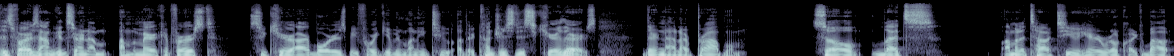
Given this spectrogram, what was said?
as far as I'm concerned, I'm I'm America first. Secure our borders before giving money to other countries to secure theirs. They're not our problem. So, let's I'm going to talk to you here real quick about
